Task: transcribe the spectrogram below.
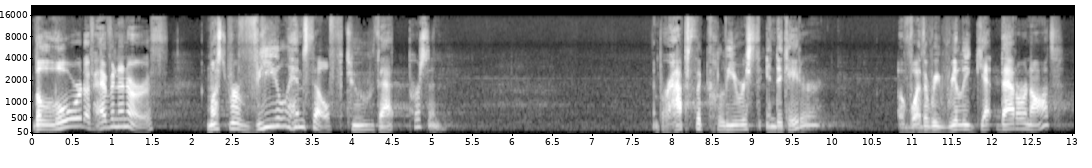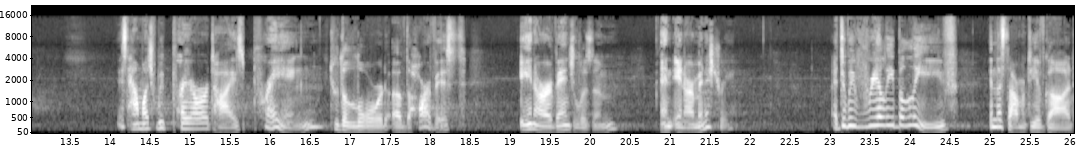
the Lord of heaven and earth, must reveal himself to that person. And perhaps the clearest indicator of whether we really get that or not is how much we prioritize praying to the Lord of the harvest in our evangelism and in our ministry. Do we really believe in the sovereignty of God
